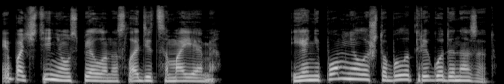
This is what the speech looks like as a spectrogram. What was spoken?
и почти не успела насладиться Майами. Я не помнила, что было три года назад.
